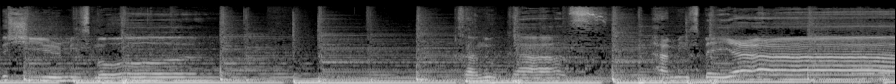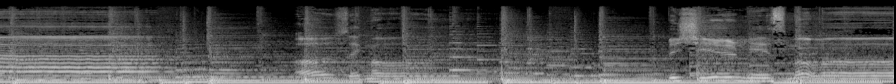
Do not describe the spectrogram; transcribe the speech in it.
בשיר מזמור. חנוכת המזבח עוזק מור בשיר מזמור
